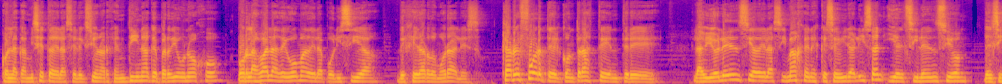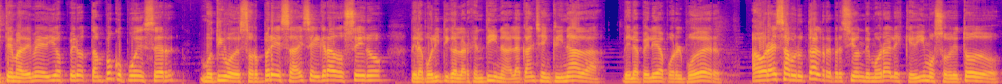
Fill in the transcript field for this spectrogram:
con la camiseta de la selección argentina, que perdió un ojo por las balas de goma de la policía de Gerardo Morales. Claro, es fuerte el contraste entre la violencia de las imágenes que se viralizan y el silencio del sistema de medios, pero tampoco puede ser motivo de sorpresa, es el grado cero de la política en la Argentina, la cancha inclinada de la pelea por el poder. Ahora, esa brutal represión de Morales que vimos sobre todo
